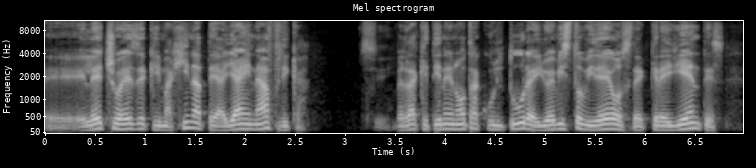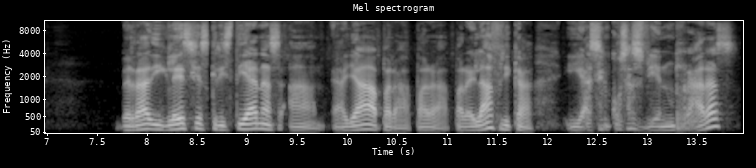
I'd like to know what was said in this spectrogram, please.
Eh, el hecho es de que imagínate allá en África, ¿verdad? Que tienen otra cultura y yo he visto videos de creyentes ¿verdad? Iglesias cristianas allá para, para, para, el África y hacen cosas bien raras,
